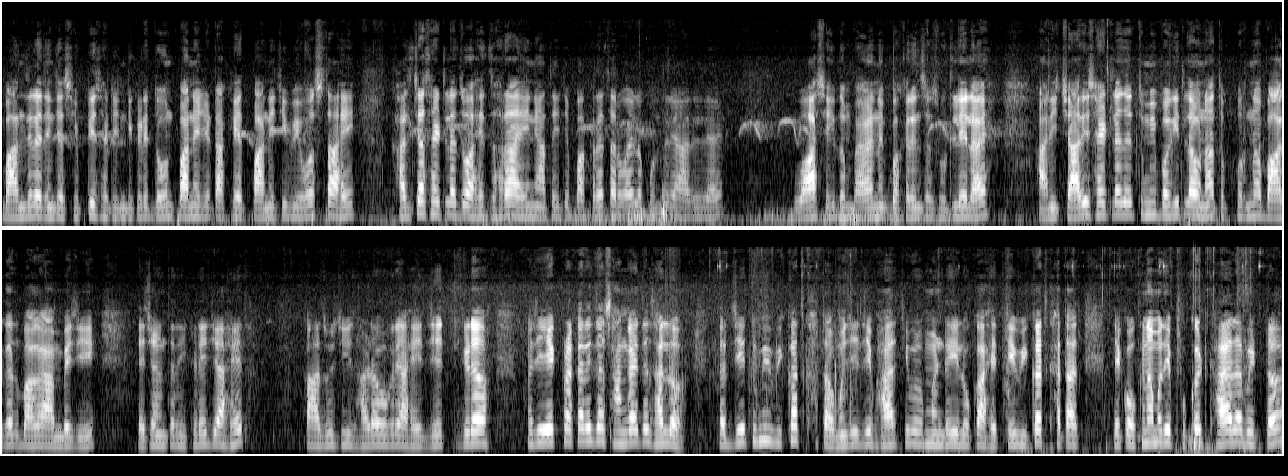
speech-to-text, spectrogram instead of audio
बांधलेला आहे त्यांच्या सेफ्टीसाठी तिकडे दोन पाण्याचे टाके आहेत. पाण्याची व्यवस्था आहे. खालच्या साईडला जो आहे झरा आहे. आणि आता इथे बकऱ्या चरवायला कोणतरी आलेलं आहे. वास एकदम भयानक बकऱ्यांचा सुटलेला आहे. आणि चारी साईडला जर तुम्ही बघितला ना तर पूर्ण बागच बाग आहे आंब्याची. त्याच्यानंतर इकडे जे आहेत काजूची झाडं वगैरे आहेत जे तिकडं म्हणजे एक प्रकारे जर सांगायचं झालं तर जे तुम्ही विकत खाता म्हणजे जे बाहेरची मंडळी लोक आहेत ते विकत खातात. ते कोकणामध्ये फुकट खायला भेटतं.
